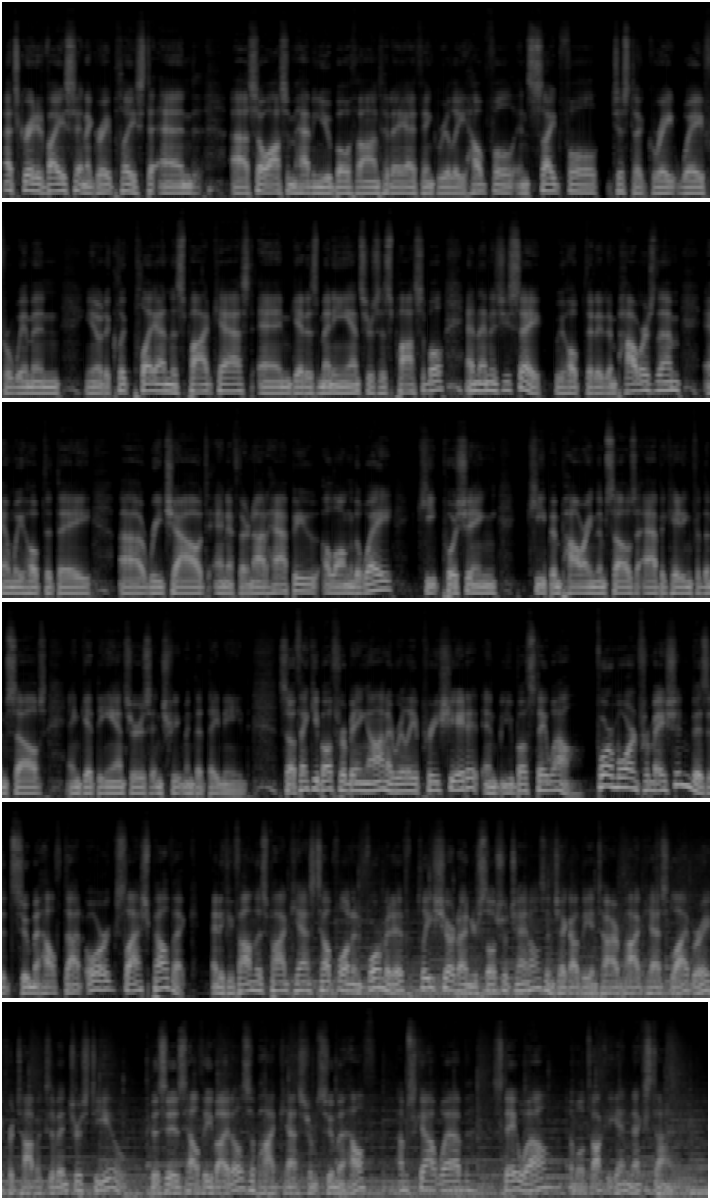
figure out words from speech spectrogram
That's great advice and a great place to end. Uh, so awesome having you both on today. I think really helpful, insightful, just a great way for women, you know, to click play on this podcast and get as many answers as possible. And then, as you say, we hope that it empowers them, and we hope that they uh, reach out. And if they're not happy along the way, keep pushing, keep empowering themselves, advocating for themselves, and get the answers and treatment that they need. So thank you both for being on. I really appreciate it, and you both stay well. For more information, visit summahealth.org slash pelvic. And if you found this podcast helpful and informative, please share it on your social channels and check out the entire podcast library for topics of interest to you. This is Healthy Vitals, a podcast from Summa Health. I'm Scott Webb. Stay well, and we'll talk again next time.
